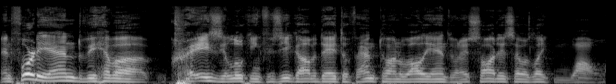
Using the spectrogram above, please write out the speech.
And for the end, we have a crazy looking physique update of Antoine Vaillant. When I saw this, I was like, wow,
